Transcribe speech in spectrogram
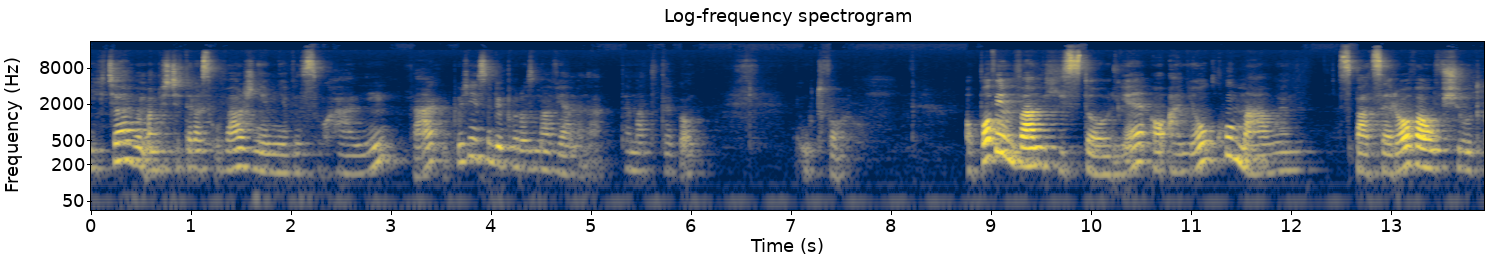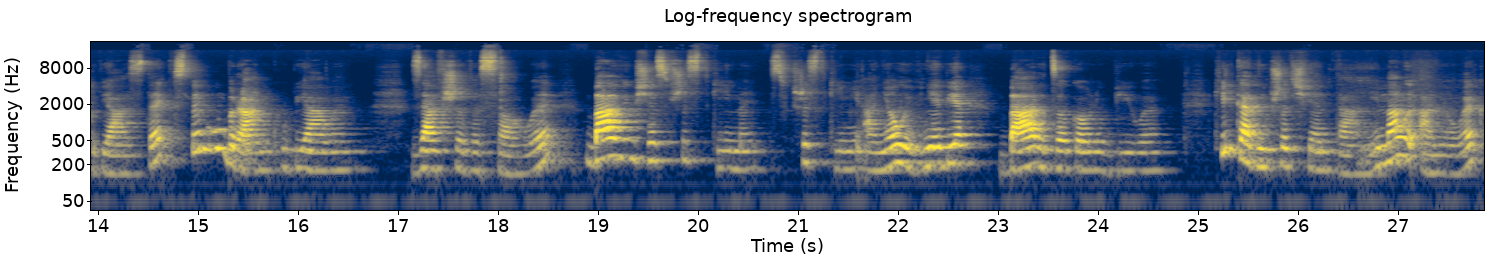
I chciałabym, abyście teraz uważnie mnie wysłuchali, tak? Później sobie porozmawiamy na temat tego utworu. Opowiem Wam historię o aniołku małym. Spacerował wśród gwiazdek w swym ubrańku białym. Zawsze wesoły, bawił się z wszystkimi, z wszystkimi. Anioły w niebie bardzo go lubiły. Kilka dni przed świętami mały aniołek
